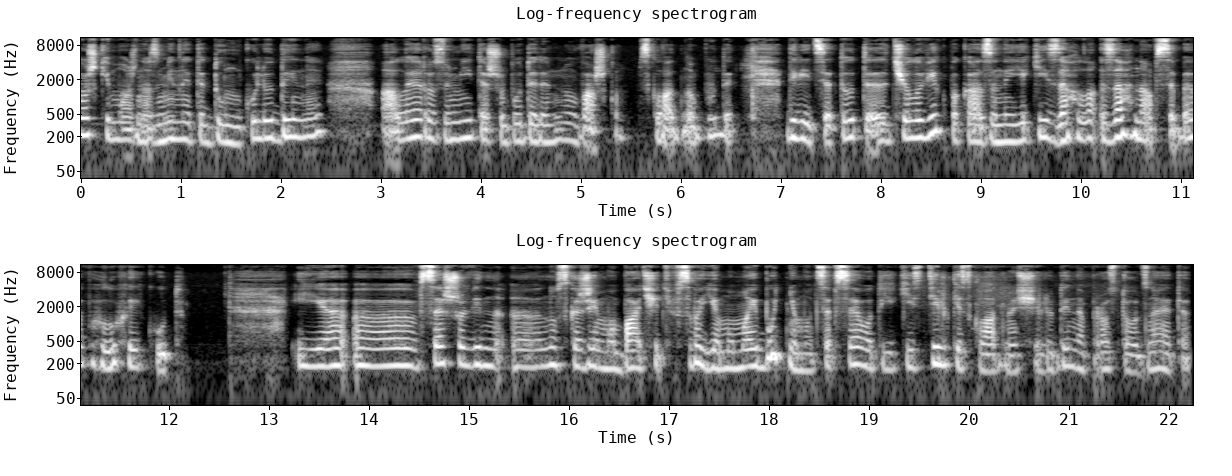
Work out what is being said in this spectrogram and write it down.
Трошки можна змінити думку людини, але розумійте, що буде ну, важко, складно буде. Дивіться, тут е, чоловік показаний, який загнав себе в глухий кут. І е, все, що він, е, ну скажімо, бачить в своєму майбутньому, це все от якісь тільки складнощі. Людина просто, от знаєте,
